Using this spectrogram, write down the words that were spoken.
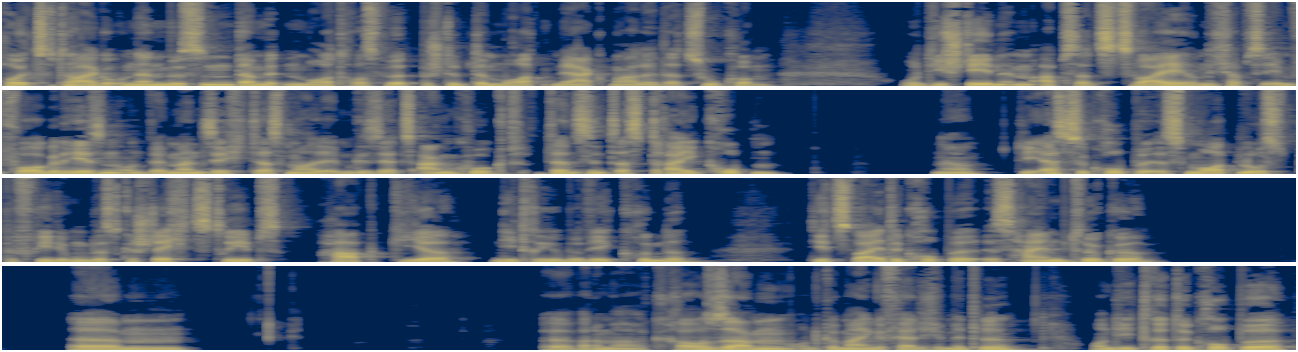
heutzutage und dann müssen, damit ein Mord draus wird, bestimmte Mordmerkmale dazukommen. Und die stehen im Absatz 2 und ich habe es eben vorgelesen und wenn man sich das mal im Gesetz anguckt, dann sind das drei Gruppen. Ne? Die erste Gruppe ist Mordlust, Befriedigung des Geschlechtstriebs, Habgier, niedrige Beweggründe. Die zweite Gruppe ist Heimtücke, ähm, äh, warte mal, grausam und gemeingefährliche Mittel. Und die dritte Gruppe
